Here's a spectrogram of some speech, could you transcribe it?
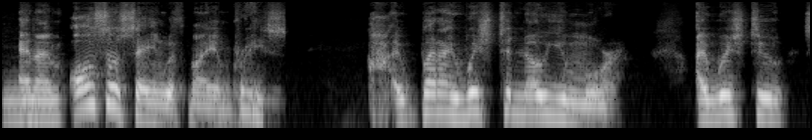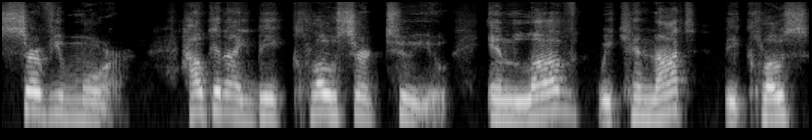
Mm. And I'm also saying with my embrace, I, but I wish to know you more. I wish to serve you more. How can I be closer to you? In love, we cannot be close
